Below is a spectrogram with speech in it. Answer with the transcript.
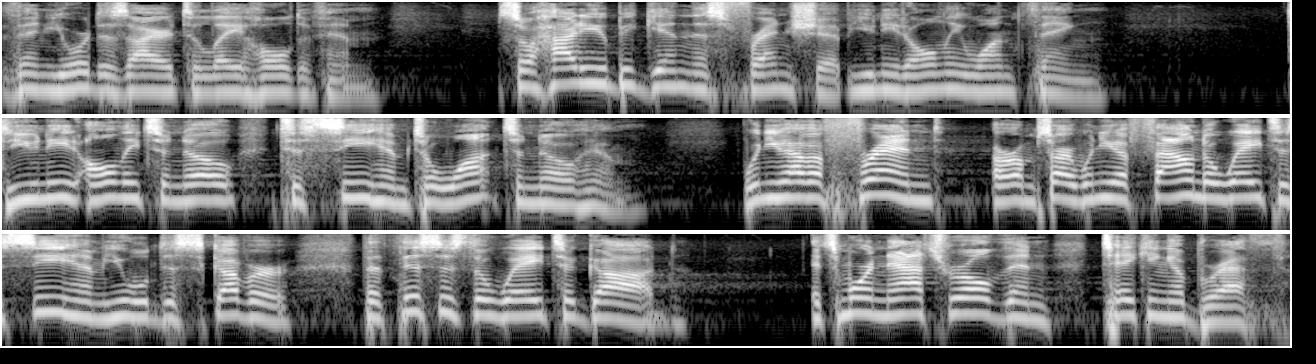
than your desire to lay hold of him. So, how do you begin this friendship? You need only one thing. Do you need only to know, to see him, to want to know him? When you have a friend or I'm sorry, when you have found a way to see him, you will discover that this is the way to God. It's more natural than taking a breath.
